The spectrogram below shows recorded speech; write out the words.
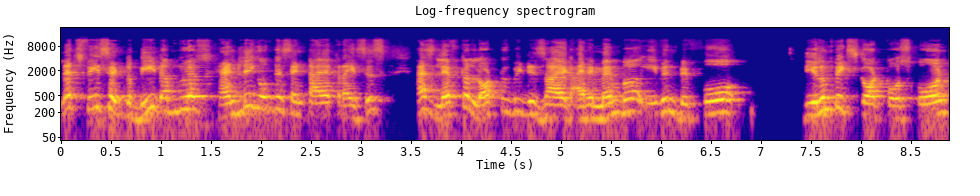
let's face it, the BWF's handling of this entire crisis has left a lot to be desired. I remember even before the Olympics got postponed,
